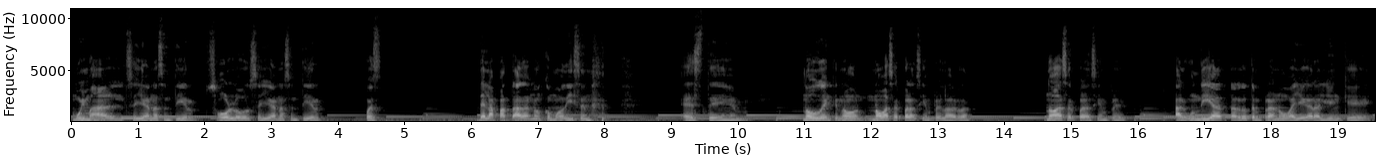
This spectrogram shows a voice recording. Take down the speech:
muy mal, se llegan a sentir solos, se llegan a sentir pues de la patada, ¿no? Como dicen. Este, no duden que no, no va a ser para siempre, la verdad. No va a ser para siempre. Algún día, tarde o temprano, va a llegar alguien que,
